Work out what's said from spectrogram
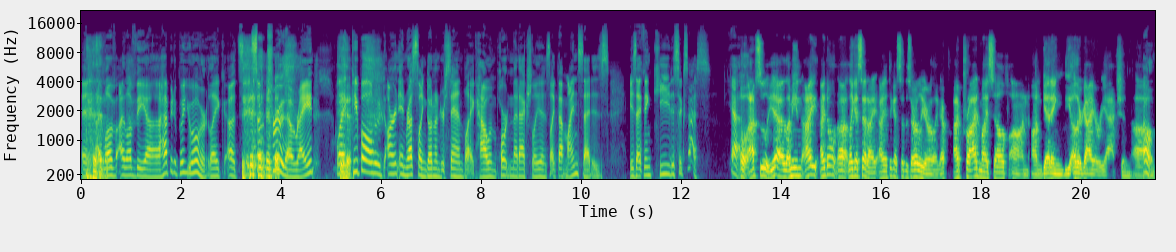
And I love I love the uh, happy to put you over. Like uh, it's, it's so true though, right? Like people who aren't in wrestling don't understand like how important that actually is. Like that mindset is is I think key to success. Yeah. Oh, absolutely. Yeah. I mean, I I don't uh, like I said. I I think I said this earlier. Like I, I pride myself on on getting the other guy a reaction. Um, oh,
